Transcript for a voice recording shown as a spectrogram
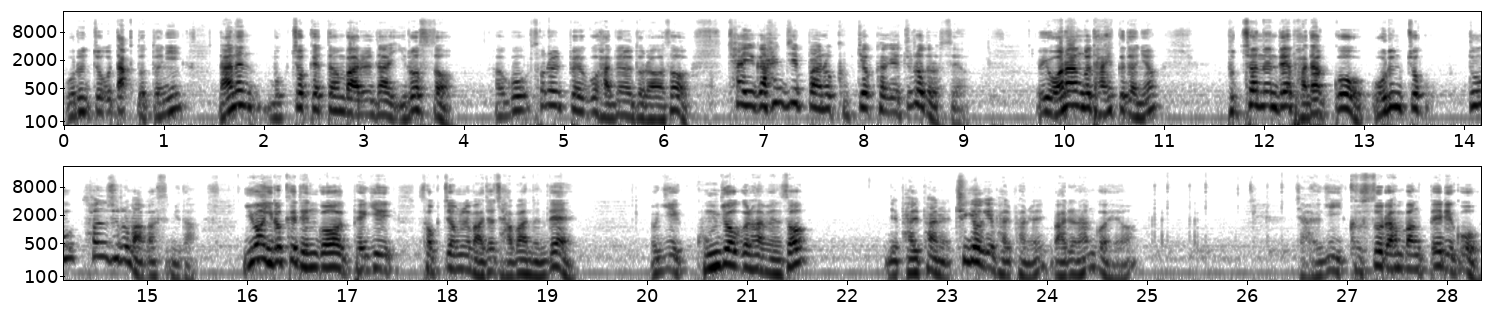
오른쪽을 딱 뒀더니 나는 목적했던 바를 다 이뤘어 하고 손을 빼고 하변을 돌아와서 차이가 한 집 반으로 급격하게 줄어들었어요. 여기 원하는 걸 다 했거든요. 붙였는데 받았고 오른쪽도 선수로 막았습니다. 이왕 이렇게 된거 백이 석점을 마저 잡았는데 여기 공격을 하면서 이제 발판을 추격의 발판을 마련한 거예요. 자 여기 급소를 한 방 때리고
